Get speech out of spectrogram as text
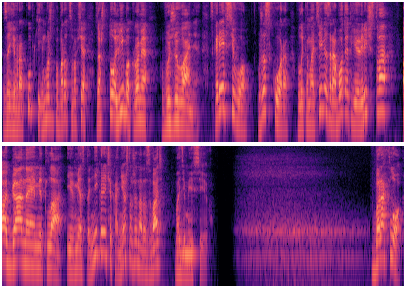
за Еврокубки и может побороться вообще за что-либо, кроме выживания. Скорее всего, уже скоро в Локомотиве заработает Ее Величество поганая метла, и вместо Николича, конечно же, надо звать Вадима Евсеева. Барахло.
